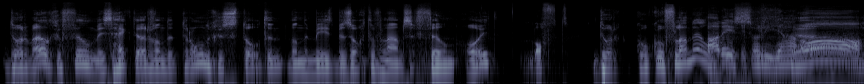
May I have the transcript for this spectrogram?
door welke film is Hector van de troon gestoten van de meest bezochte Vlaamse film ooit? Loft. Door Coco Flanel. Ah nee, sorry, ja. Ja. Oh.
